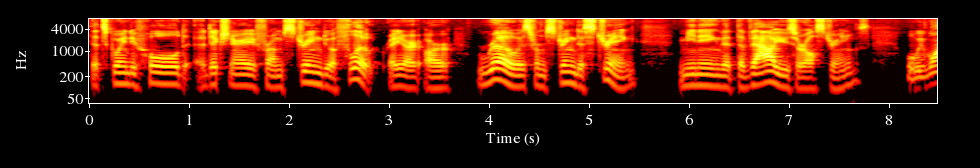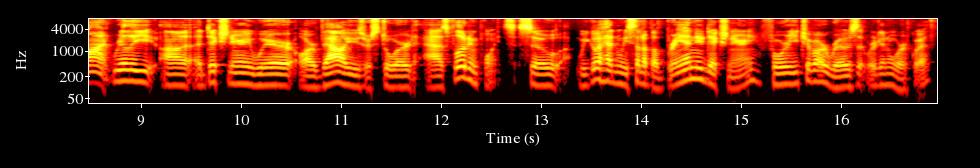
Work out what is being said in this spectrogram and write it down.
that's going to hold a dictionary from string to a float, right? Our, our row is from string to string, meaning that the values are all strings. Well, we want really uh, a dictionary where our values are stored as floating points. So we go ahead and we set up a brand new dictionary for each of our rows that we're going to work with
